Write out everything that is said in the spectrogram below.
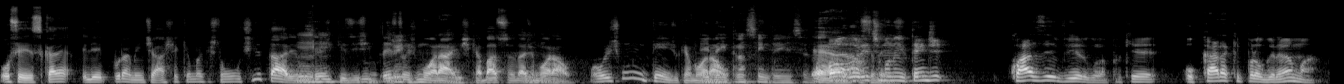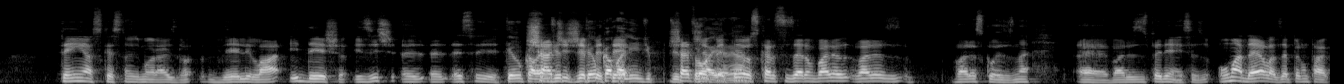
Ou seja, esse cara, ele puramente acha que é uma questão utilitária, não entende que existem questões morais, que a base da sociedade é moral. O algoritmo não entende o que é E moral. nem transcendência. né? É, o algoritmo não entende quase vírgula, porque o cara que programa tem as questões morais dele lá e deixa. Existe é, é, esse Tem um cavalinho chat de- GPT. tem um cavalinho de- de chat Troia, GPT, né? os caras fizeram várias, várias, várias coisas, né? É, várias experiências. Uma delas é perguntar:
